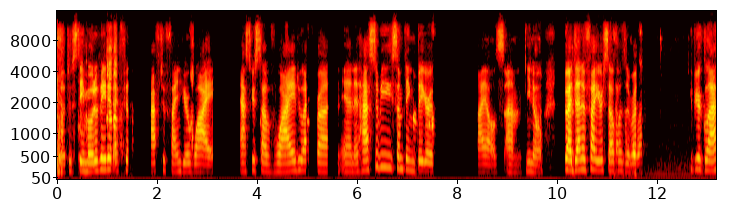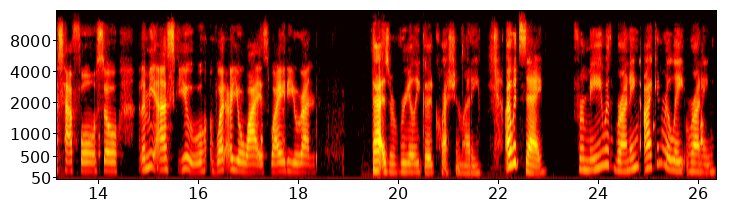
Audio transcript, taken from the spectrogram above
You know, to stay motivated, I feel you have to find your why. Ask yourself, why do I run? And it has to be something bigger than miles. Um, you know, to identify yourself as a runner, keep your glass half full. So let me ask you, what are your whys? Why do you run? That is a really good question, Letty. I would say for me with running, I can relate running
